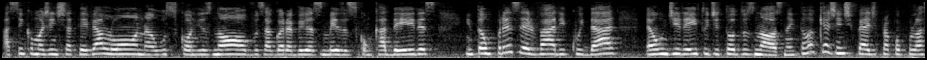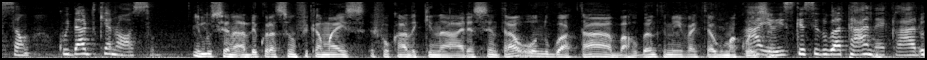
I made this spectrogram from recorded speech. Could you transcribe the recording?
assim como a gente já teve a lona, os cones novos, agora veio as mesas com cadeiras. Então, preservar e cuidar é um direito de todos nós, né? Então, é o que a gente pede para a população: cuidar do que é nosso. E Luciana, a decoração fica mais focada aqui na área central ou no Guatá, Barro Branco também vai ter alguma coisa? Ah, eu esqueci do Guatá, né? Claro.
